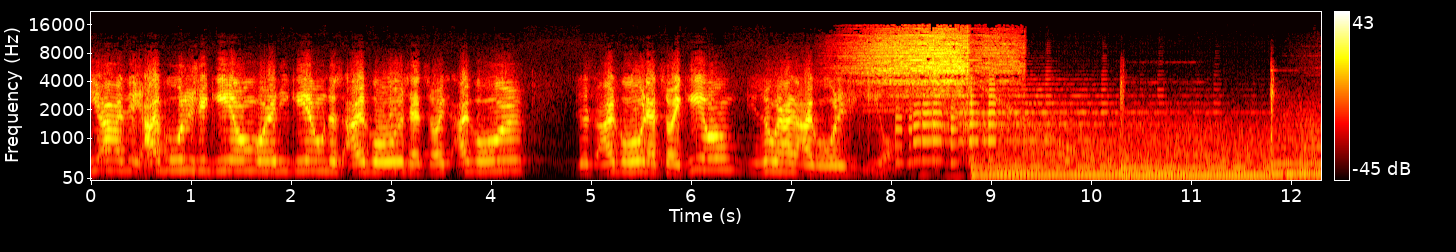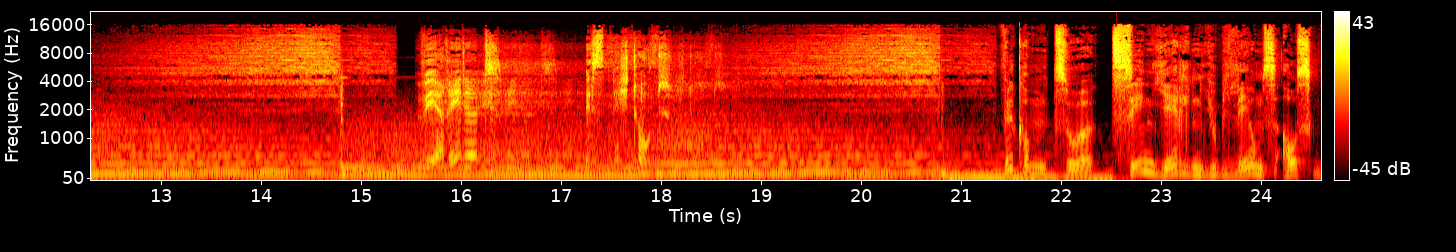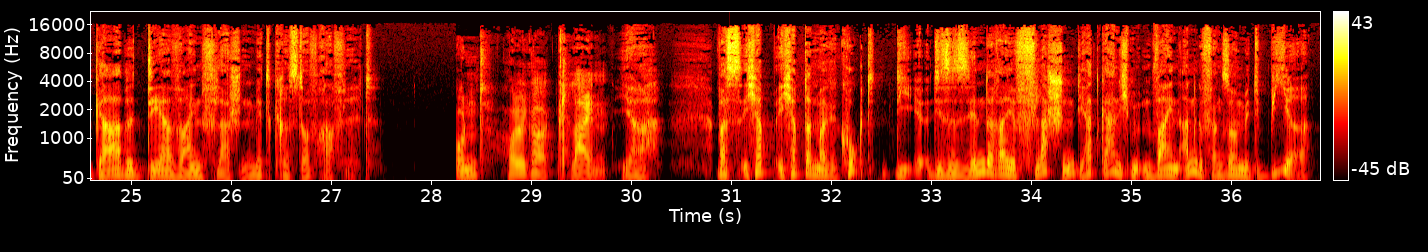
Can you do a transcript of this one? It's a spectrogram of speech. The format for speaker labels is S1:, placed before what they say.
S1: Die, die alkoholische Gärung oder die Gärung des Alkohols erzeugt Alkohol. Das Alkohol erzeugt Gärung, die sogenannte alkoholische Gärung.
S2: Wer redet, ist nicht tot.
S3: Willkommen zur zehnjährigen Jubiläumsausgabe der Weinflaschen mit Christoph Raffelt.
S4: Und Holger Klein.
S3: Ja. Was ich habe ich hab dann mal geguckt, die diese Sendereihe Flaschen, die hat gar nicht mit dem Wein angefangen, sondern mit Bier.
